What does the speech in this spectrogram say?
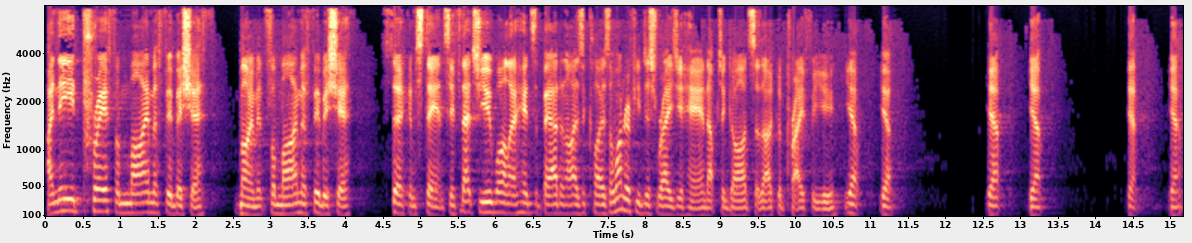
I need prayer for my Mephibosheth moment for my Mephibosheth circumstance. If that's you while our heads are bowed and eyes are closed, I wonder if you just raise your hand up to God so that I could pray for you. Yep, yep. Yep, yep, yep, yep.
